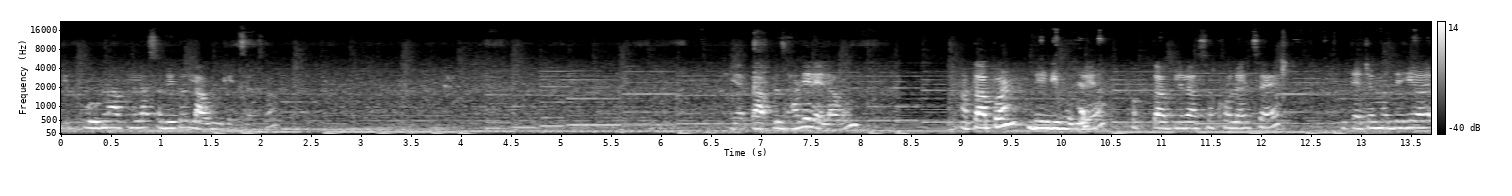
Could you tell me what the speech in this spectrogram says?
हे पूर्ण आपल्याला सगळीकडे लावून घ्यायचं असं. हे आता आपलं झालेलं आहे लावून. आता आपण भेंडी भरूया. फक्त आपल्याला असं खोलायचं आहे. त्याच्यामध्ये हे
